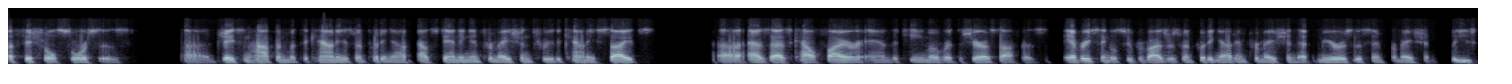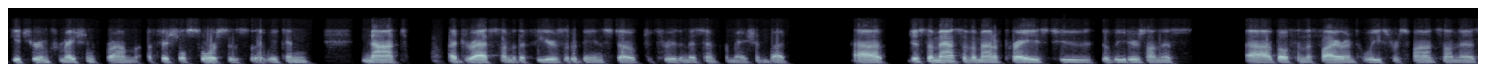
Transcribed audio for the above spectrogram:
official sources. Uh, Jason Hoppin with the county has been putting out outstanding information through the county sites uh, as has Cal Fire and the team over at the sheriff's office. Every single supervisor has been putting out information that mirrors this information. Please get your information from official sources so that we can not address some of the fears that are being stoked through the misinformation. But uh, just a massive amount of praise to the leaders on this, uh, both in the fire and police response on this.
